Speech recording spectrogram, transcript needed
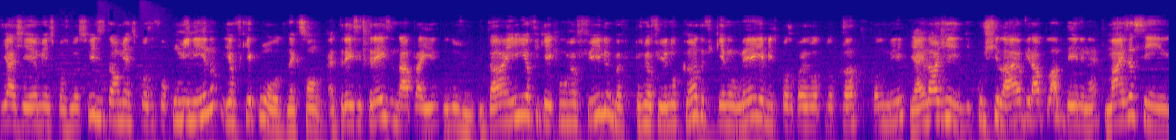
viajei, eu, minha esposa e meus filhos, então minha esposa foi com um menino e eu fiquei com outro, né? Que são é, três e três, não dá pra ir tudo junto. Então aí eu fiquei com o meu filho, meu, pus meu filho no canto, eu fiquei no meio, a minha esposa pôs o outro no canto, ficou no meio. E aí na hora de, de cochilar, eu virava pro lado dele, né? Mas assim,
